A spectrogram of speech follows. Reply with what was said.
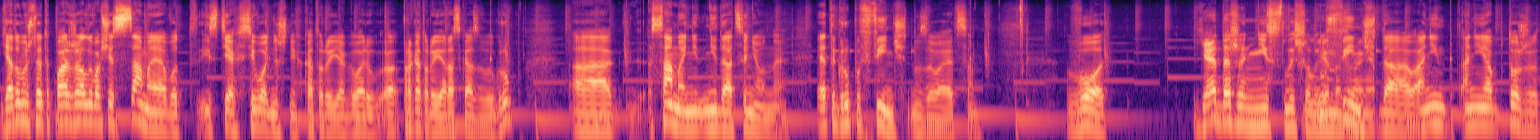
я думаю, что это, пожалуй, вообще самая вот из тех сегодняшних, которые я говорю, э, про которые я рассказываю групп, а, самая не- недооцененная. Это группа Finch называется. Вот. Я даже не слышал Ну, ее название. Finch, да. Они, они тоже,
